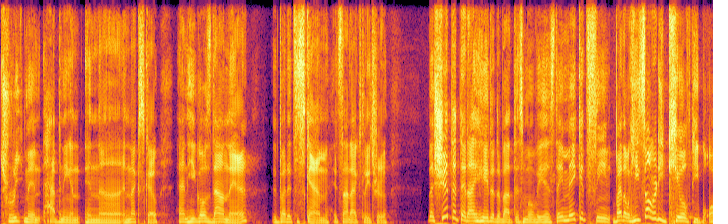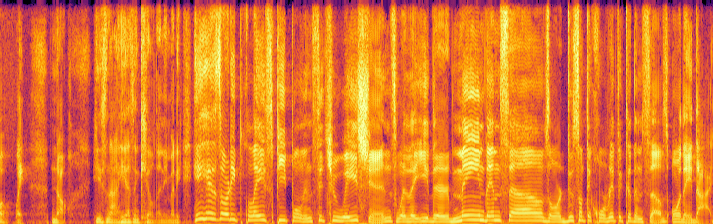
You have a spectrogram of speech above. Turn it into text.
treatment happening in in, uh, in Mexico, and he goes down there, but it's a scam. It's not actually true. The shit that, that I hated about this movie is they make it seem. By the way, he's already killed people. Oh wait, no, he's not. He hasn't killed anybody. He has already placed people in situations where they either maim themselves or do something horrific to themselves, or they die.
